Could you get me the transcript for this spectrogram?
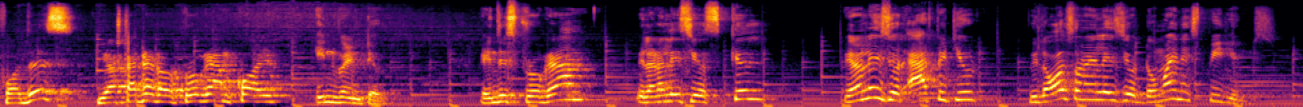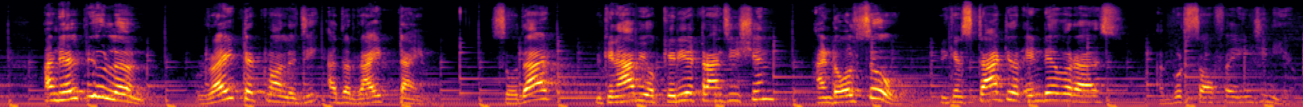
For this, we have started our program called Inventive. In this program, we'll analyze your skill, we'll analyze your aptitude, we'll also analyze your domain experience and help you learn right technology at the right time so that you can have your career transition and also you can start your endeavor as a good software engineer.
